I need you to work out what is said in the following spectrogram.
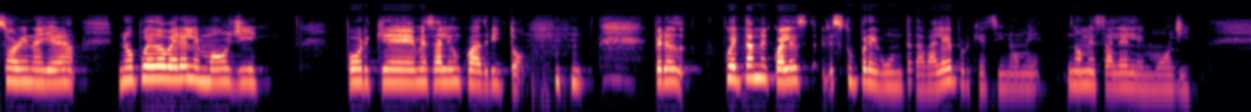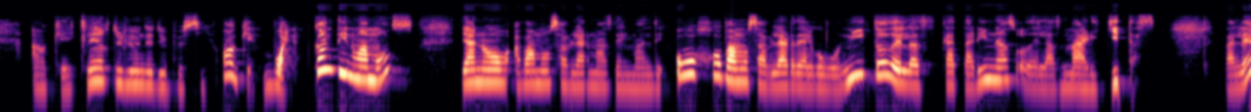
Sorry, Nayera, no puedo ver el emoji porque me sale un cuadrito. Pero cuéntame cuál es, tu pregunta, ¿vale? Porque si no me, no me sale el emoji. Ah, ok, Claire du Lune de Dupussy. Ok, bueno, continuamos. Ya no vamos a hablar más del mal de ojo, vamos a hablar de algo bonito, de las catarinas o de las mariquitas, ¿vale?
